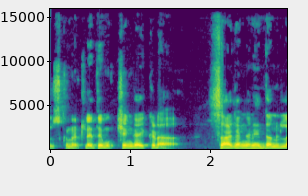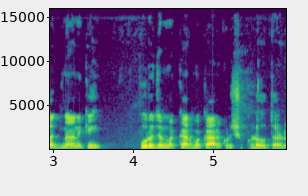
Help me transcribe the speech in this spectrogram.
చూసుకున్నట్లయితే ముఖ్యంగా ఇక్కడ సహజంగానే ధనుర్లగ్నానికి పూర్వజన్మ కర్మకారకుడు శుక్రుడు అవుతాడు.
